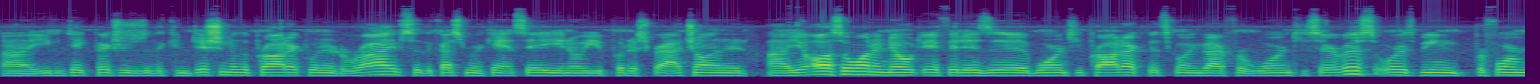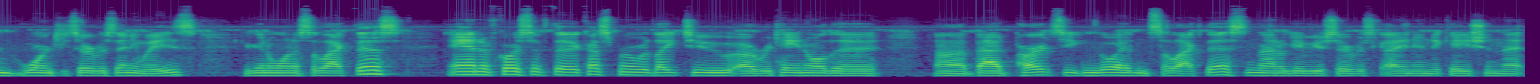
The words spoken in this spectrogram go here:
uh, you can take pictures of the condition of the product when it arrives so the customer can't say, you know, you put a scratch on it. Uh, you also want to note if it is a warranty product that's going back for warranty service or it's being performed warranty service anyways. You're going to want to select this. And of course, if the customer would like to uh, retain all the uh, bad parts, you can go ahead and select this and that'll give your service guy an indication that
